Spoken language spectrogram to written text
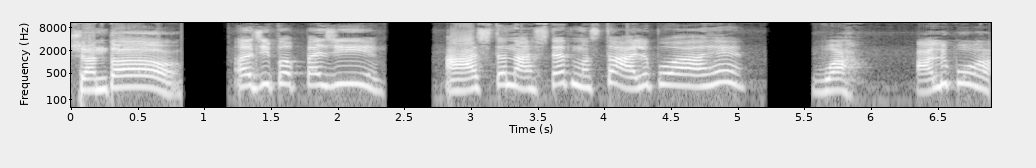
शांता! अजी पप्पाजी आज तर नाश्त्यात मस्त आलू पोहा आहे. वाह आलू पोहा?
